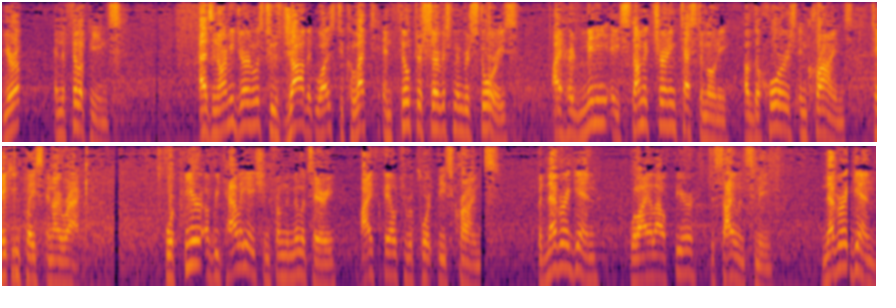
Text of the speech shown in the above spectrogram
Europe, and the Philippines. As an Army journalist whose job it was to collect and filter service members' stories, I heard many a stomach-churning testimony of the horrors and crimes taking place in Iraq. For fear of retaliation from the military, I failed to report these crimes. But never again will I allow fear to silence me. Never again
